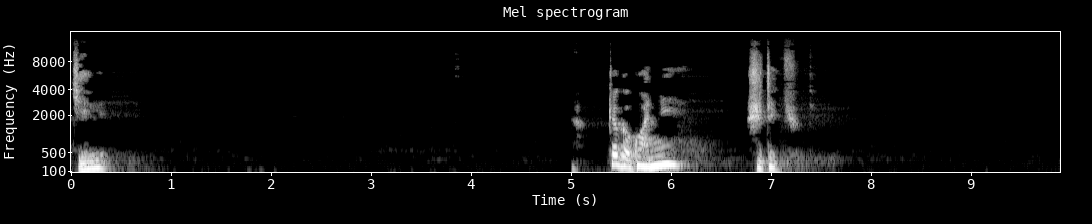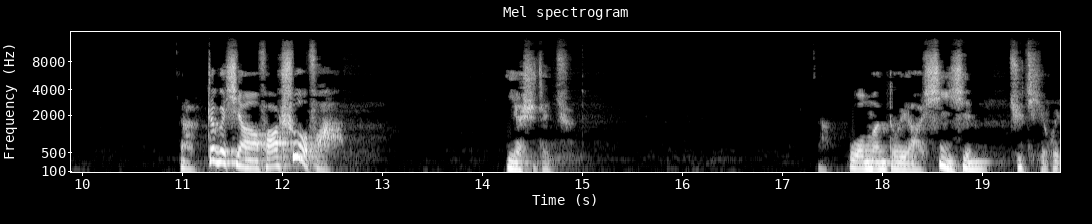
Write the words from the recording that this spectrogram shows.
劫运。这个观念是正确的。啊，这个想法说法也是正确的，我们都要细心去体会，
